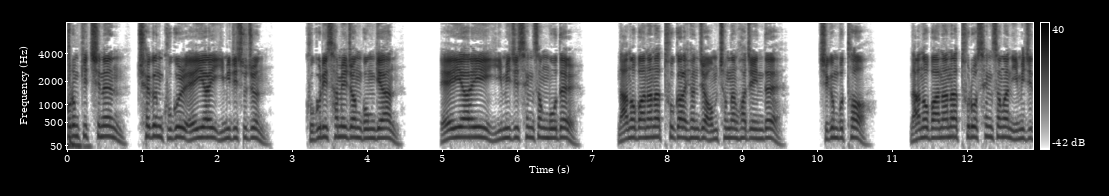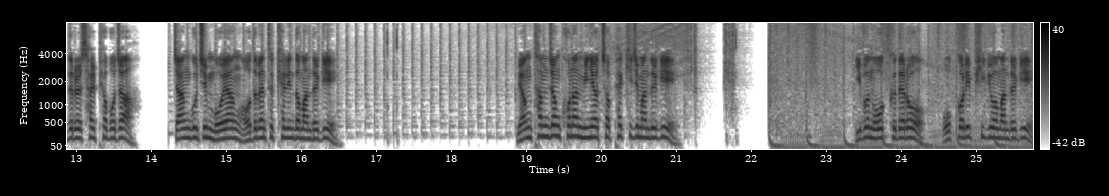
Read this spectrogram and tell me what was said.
소름 끼치는 최근 구글 AI 이미지 수준. 구글이 3일 전 공개한 AI 이미지 생성 모델 나노바나나2가 현재 엄청난 화제인데 지금부터 나노바나나2로 생성한 이미지들을 살펴보자. 짱구집 모양 어드벤트 캘린더 만들기. 명탐정 코난 미니어처 패키지 만들기. 입은 옷 그대로 옷걸이 피규어 만들기.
